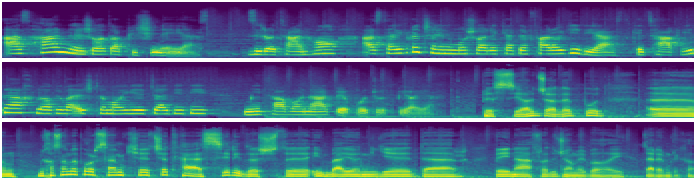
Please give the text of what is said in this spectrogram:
از هر نژاد و پیشینه ای است. زیرا تنها از طریق چنین مشارکت فراگیری است که تغییر اخلاقی و اجتماعی جدیدی می تواند به وجود بیاید. بسیار جالب بود می‌خواستم بپرسم که چه تأثیری داشته این بیانیه در بین افراد جامعه باهایی در امریکا؟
